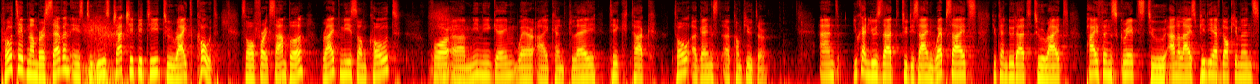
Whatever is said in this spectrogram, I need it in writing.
Pro tip number seven is to use ChatGPT to write code. So, for example, write me some code for a mini game where I can play tic tac toe against a computer. And you can use that to design websites. You can do that to write Python scripts, to analyze PDF documents.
